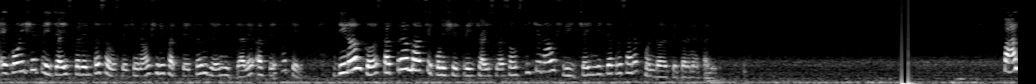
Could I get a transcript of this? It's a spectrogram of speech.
एकोणीसशे त्रेचाळीस पर्यंत संस्थेचे नाव श्री फत्तेचंद जैन विद्यालय असेच होते. दिनांक सतरा मार्च एकोणीसशे त्रेचाळीस ला संस्थेचे नाव श्री जैन विद्याप्रसारक मंडळ असे करण्यात आले. पाच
